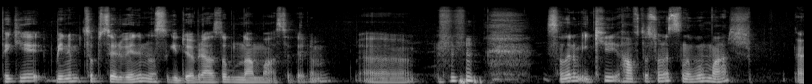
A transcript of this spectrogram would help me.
Peki benim tıp serüvenim nasıl gidiyor? Biraz da bundan bahsedelim. E, sanırım iki hafta sonra sınavım var. E,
